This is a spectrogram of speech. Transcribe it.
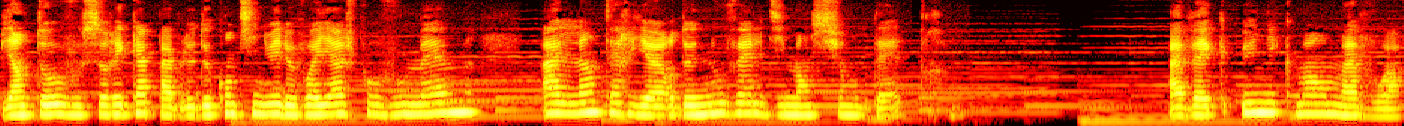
Bientôt vous serez capable de continuer le voyage pour vous-même à l'intérieur de nouvelles dimensions d'être, avec uniquement ma voix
